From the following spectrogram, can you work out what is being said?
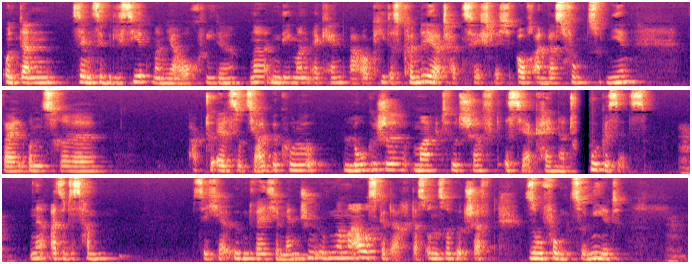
Und dann sensibilisiert man ja auch wieder, ne, indem man erkennt, ah, okay, das könnte ja tatsächlich auch anders funktionieren, weil unsere aktuell sozialökologische Marktwirtschaft ist ja kein Naturgesetz. Mhm. Ne, also das haben sich ja irgendwelche Menschen irgendwann mal ausgedacht, dass unsere Wirtschaft so funktioniert. Mhm.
